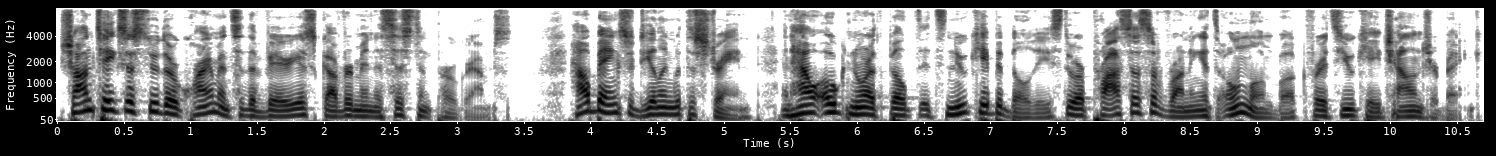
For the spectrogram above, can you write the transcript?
Sean takes us through the requirements of the various government assistance programs, how banks are dealing with the strain, and how OakNorth built its new capabilities through a process of running its own loan book for its UK challenger bank.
